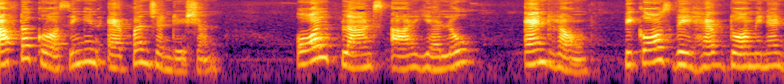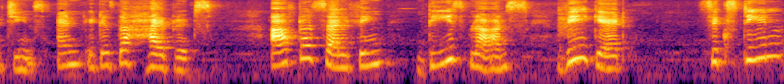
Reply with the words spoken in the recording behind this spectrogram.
after crossing in F1 generation, all plants are yellow and round because they have dominant genes and it is the hybrids. After selfing these plants, we get 16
